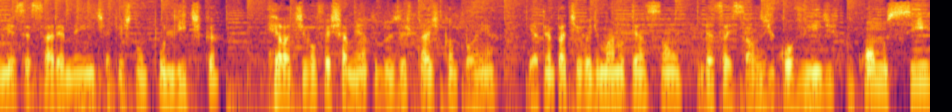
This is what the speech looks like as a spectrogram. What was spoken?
necessariamente a questão política relativa ao fechamento dos hospitais de campanha e a tentativa de manutenção dessas salas de Covid, como se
